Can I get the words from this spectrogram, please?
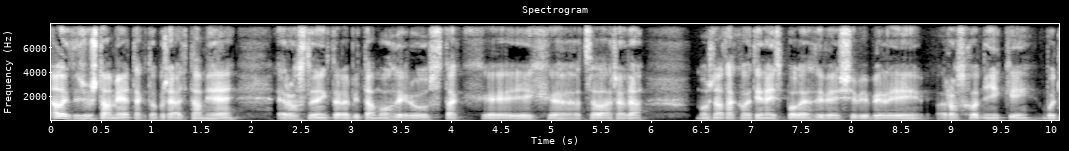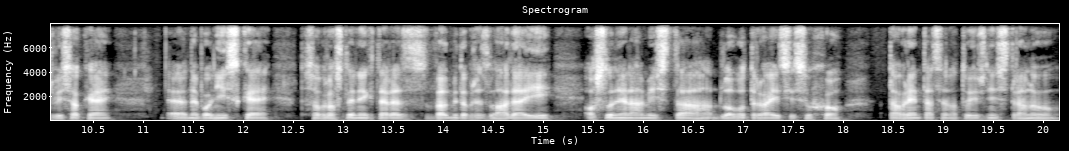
Ale když už tam je, tak dobře, ať tam je. Rostliny, které by tam mohly růst, tak je jich celá řada. Možná takové ty nejspolehlivější by byly rozchodníky, buď vysoké eh, nebo nízké. To jsou rostliny, které velmi dobře zvládají osluněná místa, dlouhotrvající sucho. Ta orientace na tu jižní stranu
